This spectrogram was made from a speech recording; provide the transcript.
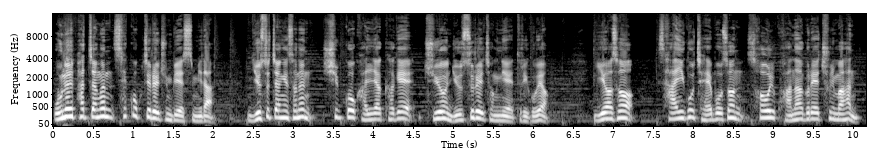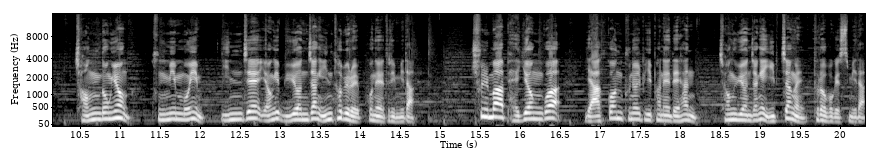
오늘 팟장은 새 꼭지를 준비했습니다. 뉴스장에서는 쉽고 간략하게 주요 뉴스를 정리해 드리고요. 이어서 4.29 재보선 서울 관악을에 출마한 정동영 국민모임 인재영입위원장 인터뷰를 보내드립니다. 출마 배경과 야권 분열 비판에 대한 정 위원장의 입장을 들어보겠습니다.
